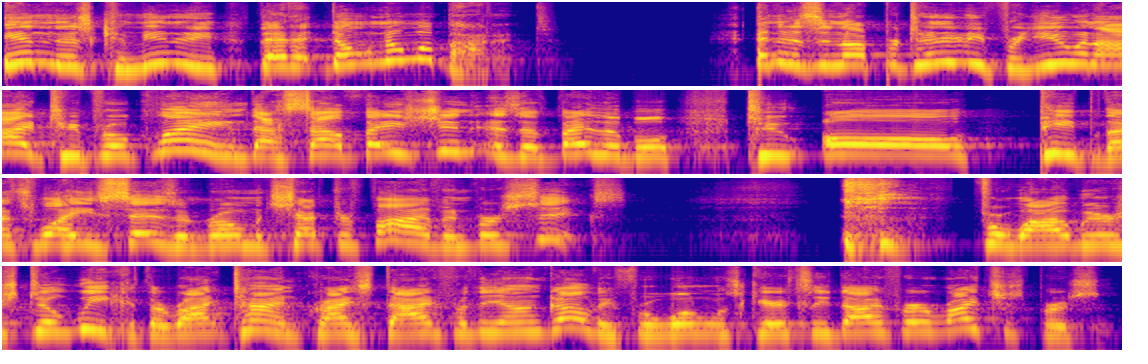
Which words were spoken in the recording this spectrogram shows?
in this community that don't know about it. And is an opportunity for you and I to proclaim that salvation is available to all people. That's why he says in Romans chapter 5 and verse 6 For while we were still weak at the right time, Christ died for the ungodly, for one will scarcely die for a righteous person.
